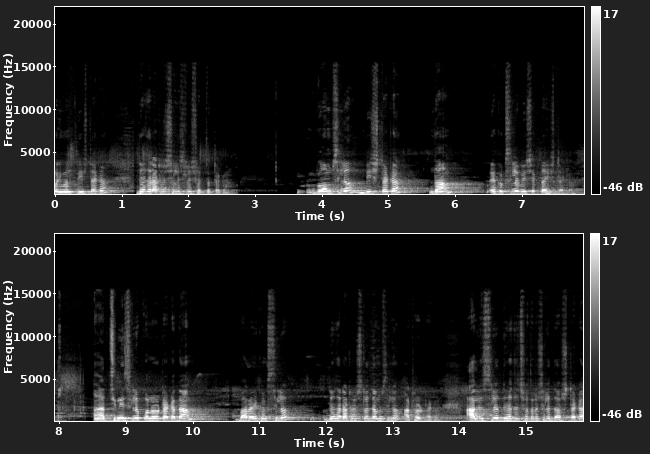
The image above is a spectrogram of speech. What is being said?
পরিমাণ ত্রিশ টাকা। দু হাজার আঠেরো সালে ছিল সত্তর টাকা। গম ছিল বিশ টাকা, দাম একক ছিল বিশ টাকা। আর চিনি ছিল পনেরো টাকা দাম, বারো একক ছিল দু হাজার আঠারো সালের দাম ছিল আঠারো টাকা। আলু ছিল দু হাজার সতেরো সালে দশ টাকা।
